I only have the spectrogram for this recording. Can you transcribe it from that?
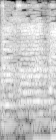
bahagia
